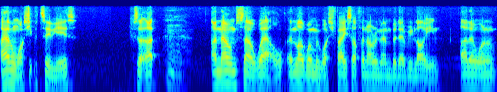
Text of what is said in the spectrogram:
I haven't watched it for two years because I, Mm. I know them so well, and like when we watched Face Off, and I remembered every line. I don't want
